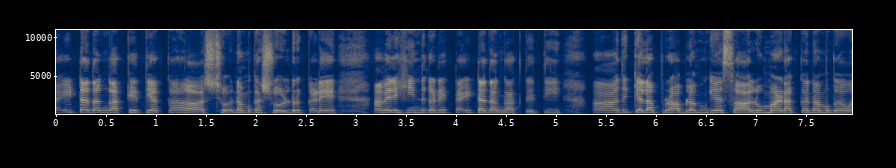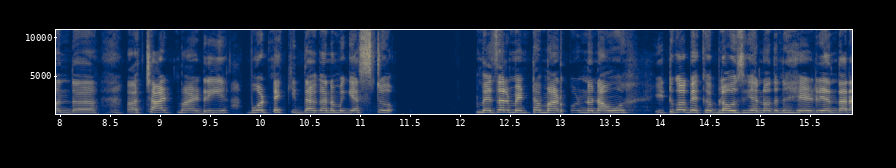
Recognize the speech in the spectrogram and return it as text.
ಟೈಟ್ ಆದಂಗೆ ಆಕೈತಿ ಅಕ್ಕ, ಶೋ, ನಮ್ಗೆ ಶೋಲ್ಡ್ರ್ ಕಡೆ. ಆಮೇಲೆ ಹಿಂದ್ಗಡೆ ಟೈಟ್ ಆದಂಗೆ ಆಗ್ತೈತಿ. ಅದಕ್ಕೆಲ್ಲ ಪ್ರಾಬ್ಲಮ್ಗೆ ಸಾಲ್ವ್ ಮಾಡೋಕ್ಕೆ ನಮ್ಗೆ ಒಂದು ಚಾರ್ಟ್ ಮಾಡಿರಿ. ಬೋಟ್ ನೆಕ್ ಇದ್ದಾಗ ನಮಗೆ ಎಷ್ಟು ಮೆಜರ್ಮೆಂಟ್ ಮಾಡಿಕೊಂಡು ನಾವು ಇಟ್ಕೋಬೇಕು ಬ್ಲೌಸ್ಗೆ ಅನ್ನೋದನ್ನ ಹೇಳ್ರಿ ಅಂದಾರ.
